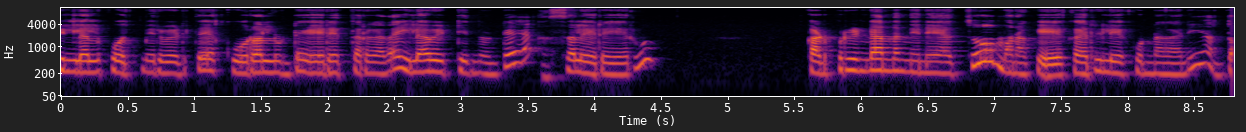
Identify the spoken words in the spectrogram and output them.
పిల్లలు కొత్తిమీర పెడితే కూరలు ఉంటే ఏరేస్తారు కదా ఇలా పెట్టింది ఉంటే అస్సలు ఏరేయరు. కడుపు నిండా అన్నం తినేయచ్చు మనకు ఏ కర్రీ లేకున్నా కానీ అంత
